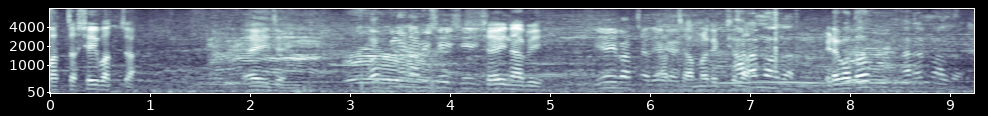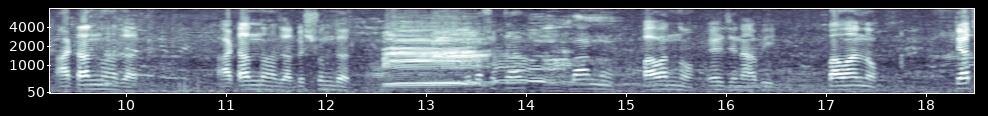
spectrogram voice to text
বাচ্চা সেই বাচ্চা। এই যে। সেই নাভি। আচ্ছা আমরা দেখছিলাম। এটা কত? আটান্ন হাজার আটান্ন হাজার বেশ সুন্দর। বাহান্ন এই যে নাভি তো এত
